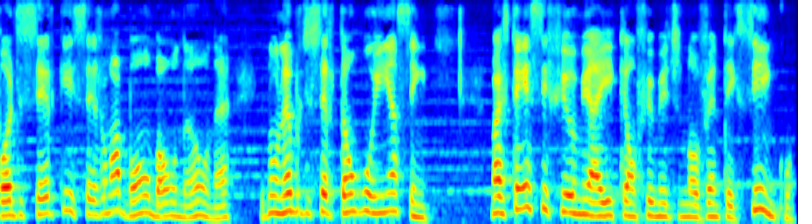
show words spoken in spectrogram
Pode ser que seja uma bomba ou não, né? Eu não lembro de ser tão ruim assim. Mas tem esse filme aí, que é um filme de 95,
